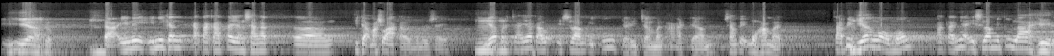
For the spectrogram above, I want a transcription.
iya. Nah ini ini kan kata-kata yang sangat eh, tidak masuk akal menurut saya. Dia Hmm. percaya kalau Islam itu dari zaman Adam sampai Muhammad. Tapi dia ngomong katanya Islam itu lahir.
